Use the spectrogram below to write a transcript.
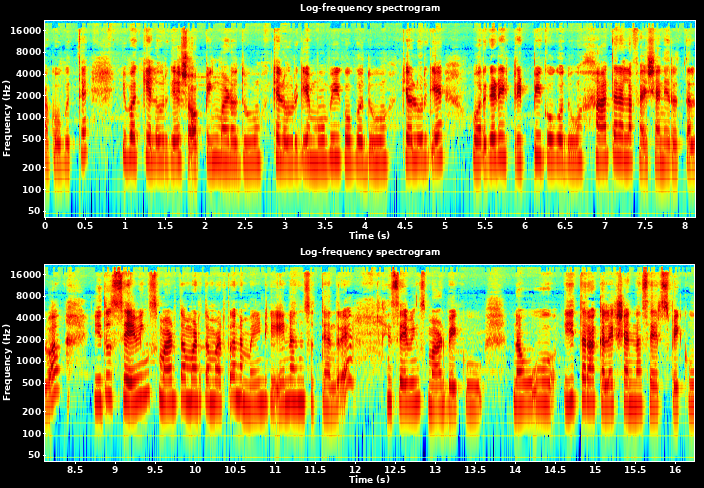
ಆಗೋಗುತ್ತೆ ಇವಾಗ ಕೆಲವ್ರಿಗೆ ಶಾಪಿಂಗ್ ಮಾಡೋದು, ಕೆಲವ್ರಿಗೆ ಮೂವಿಗೆ ಹೋಗೋದು, ಕೆಲವ್ರಿಗೆ ಹೊರಗಡೆ ಟ್ರಿಪ್ಪಿಗೆ ಹೋಗೋದು, ಆ ಥರ ಎಲ್ಲ ಫ್ಯಾಷನ್ ಇರುತ್ತಲ್ವ? ಇದು ಸೇವಿಂಗ್ಸ್ ಮಾಡ್ತಾ ಮಾಡ್ತಾ ಮಾಡ್ತಾ ನಮ್ಮ ಮೈಂಡ್ಗೆ ಏನು ಅನಿಸುತ್ತೆ ಅಂದರೆ, ಈ ಸೇವಿಂಗ್ಸ್ ಮಾಡಬೇಕು, ನಾವು ಈ ಥರ ಕಲೆಕ್ಷನ್ನ ಸೇರಿಸ್ಬೇಕು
